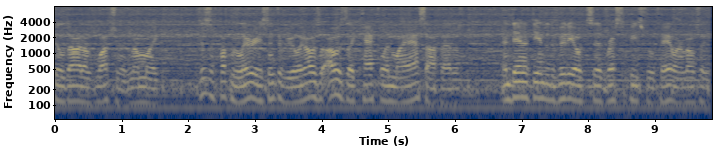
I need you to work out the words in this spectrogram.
Phil died, I was watching it, and I'm like, this is a fucking hilarious interview. Like I was, I was like cackling my ass off at it. And then at the end of the video, it said "Rest in Peace, Phil Taylor," and I was like,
